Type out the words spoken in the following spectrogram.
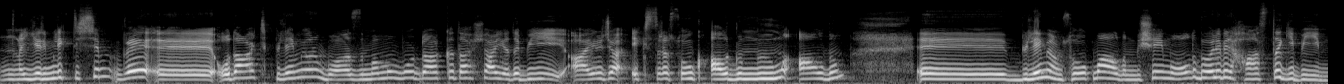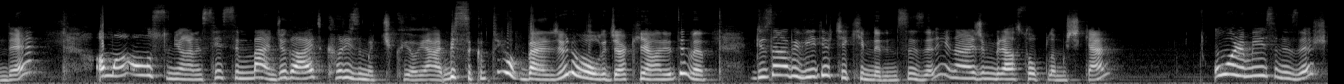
20'lik dişim ve e, o da artık bilemiyorum boğazıma mı vurdu arkadaşlar ya da bir ayrıca ekstra soğuk algınlığımı aldım. E, bilemiyorum soğuk mu aldım bir şey mi oldu böyle bir hasta gibiyim de. Ama olsun yani sesim bence gayet karizma çıkıyor. Yani bir sıkıntı yok bence ne olacak yani değil mi? Güzel bir video çekeyim dedim sizlere enerjimi biraz toplamışken. Umarım iyisinizdir.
